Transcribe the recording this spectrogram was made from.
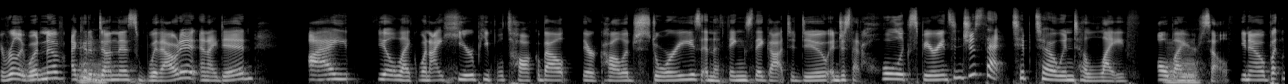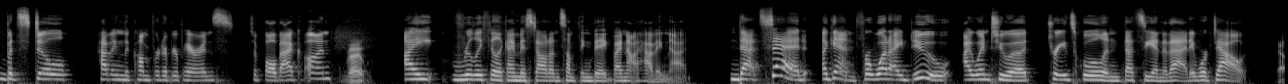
it really wouldn't have. I could have mm-hmm. done this without it, and I did. I feel like when I hear people talk about their college stories and the things they got to do and just that whole experience and just that tiptoe into life all by mm-hmm. yourself, you know, but but still having the comfort of your parents to fall back on. right. I really feel like I missed out on something big by not having that. That said, again, for what I do, I went to a trade school and that's the end of that. It worked out. Yeah.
